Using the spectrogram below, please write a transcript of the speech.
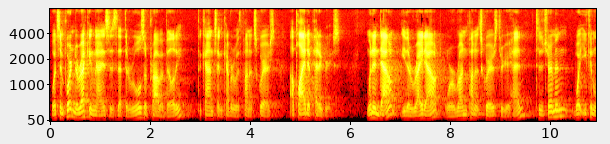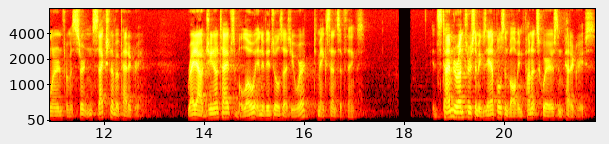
What's important to recognize is that the rules of probability, the content covered with Punnett squares, apply to pedigrees. When in doubt, either write out or run Punnett squares through your head to determine what you can learn from a certain section of a pedigree. Write out genotypes below individuals as you work to make sense of things. It's time to run through some examples involving Punnett squares and pedigrees.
